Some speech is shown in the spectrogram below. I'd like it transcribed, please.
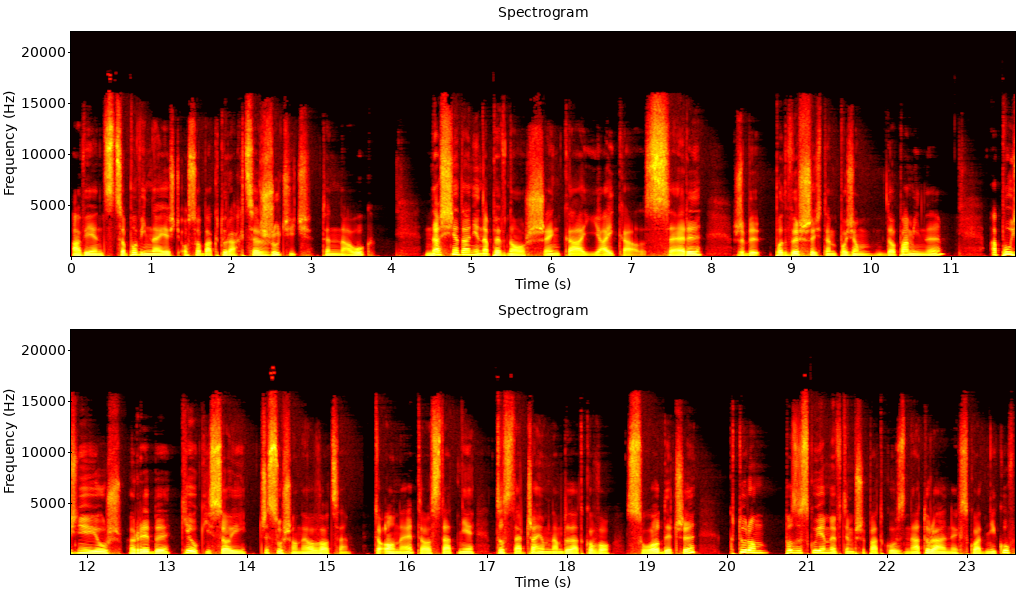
A więc co powinna jeść osoba, która chce rzucić ten nauk? Na śniadanie na pewno szynka, jajka, sery, żeby podwyższyć ten poziom dopaminy a później już ryby, kiełki soi czy suszone owoce. To one, te ostatnie, dostarczają nam dodatkowo słodyczy, którą pozyskujemy w tym przypadku z naturalnych składników,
